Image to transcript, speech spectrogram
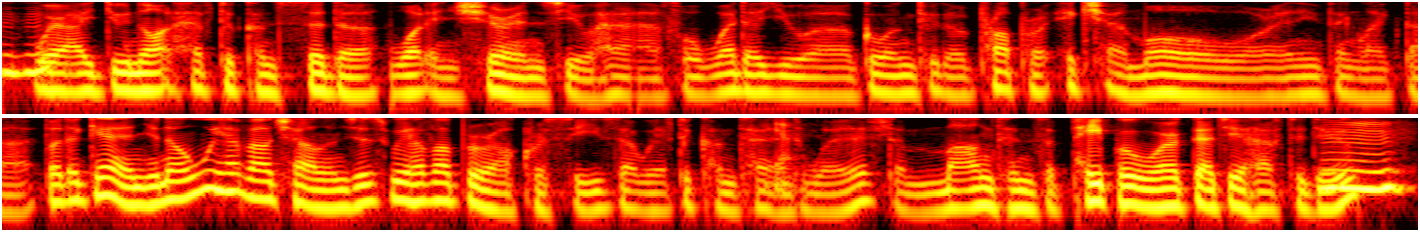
Mm-hmm. where I do not have to consider what insurance you have or whether you are going to the proper HMO or anything like that. But again, you know, we have our challenges, we have our bureaucracies that we have to contend yeah. with, the mountains of paperwork that you have to do. Mm.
